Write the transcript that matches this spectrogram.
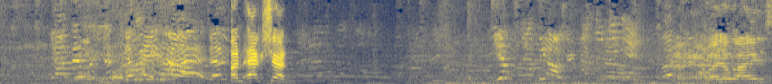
खत्म नहीं हुआ ब्लॉग एक्शन ये ये भी आ गए हेलो गाइस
